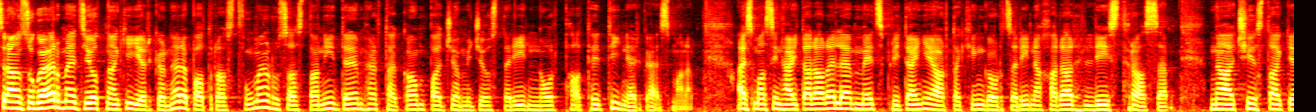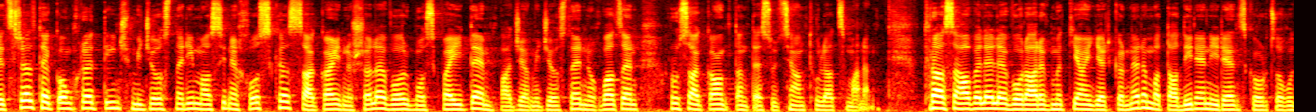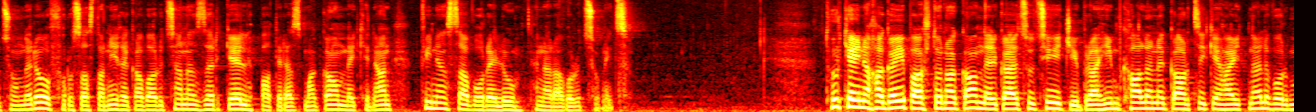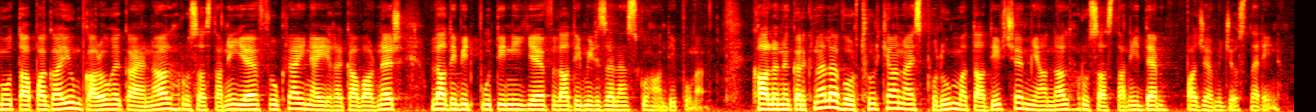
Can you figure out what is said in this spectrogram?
Սրան զուգահեռ մեծ յոթնակի երկրները պատրաստվում են Ռուսաստանի դեմ հերթական պատժամիջոցների նոր փաթեթի ներկայացմանը։ Այս մասին հայտարարել է Մեծ Բրիտանիայի արտաքին գործերի նախարար Լիզ Թրասը։ Նա չի հստակեցրել, թե կոնկրետ ինչ միջոցների մասին է խոսքը, սակայն նշել է, որ Մոսկվայի դեմ պատժամիջոցներն ուղղված են ռուսական տնտեսության թուլացմանը։ Թրասը հավելել է, որ արևմտյան երկրները մտադիր են իրենց գործողություններով Ռուսաստանի ղեկավարությանը զրկել պատերազմական մեքենան ֆինանսավորելու հնարավորությունից։ Թուրքիայի նախագահի պաշտոնական ներկայացուցիչ Իբրահիմ Քալենը կարծիք է հայտնել, որ մոտ ապագայում կարող է կայանալ Ռուսաստանի եւ Ուկրաինայի ղեկավարներ Վլադիմիր Պուտինի եւ Վլադիմիր Զելենսկու հանդիպումը։ Քալենը կրկնել է, որ Թուրքիան այս փուլում մտադիր չէ միանալ Ռուսաստանի դեմ պատժամիջոցներին։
